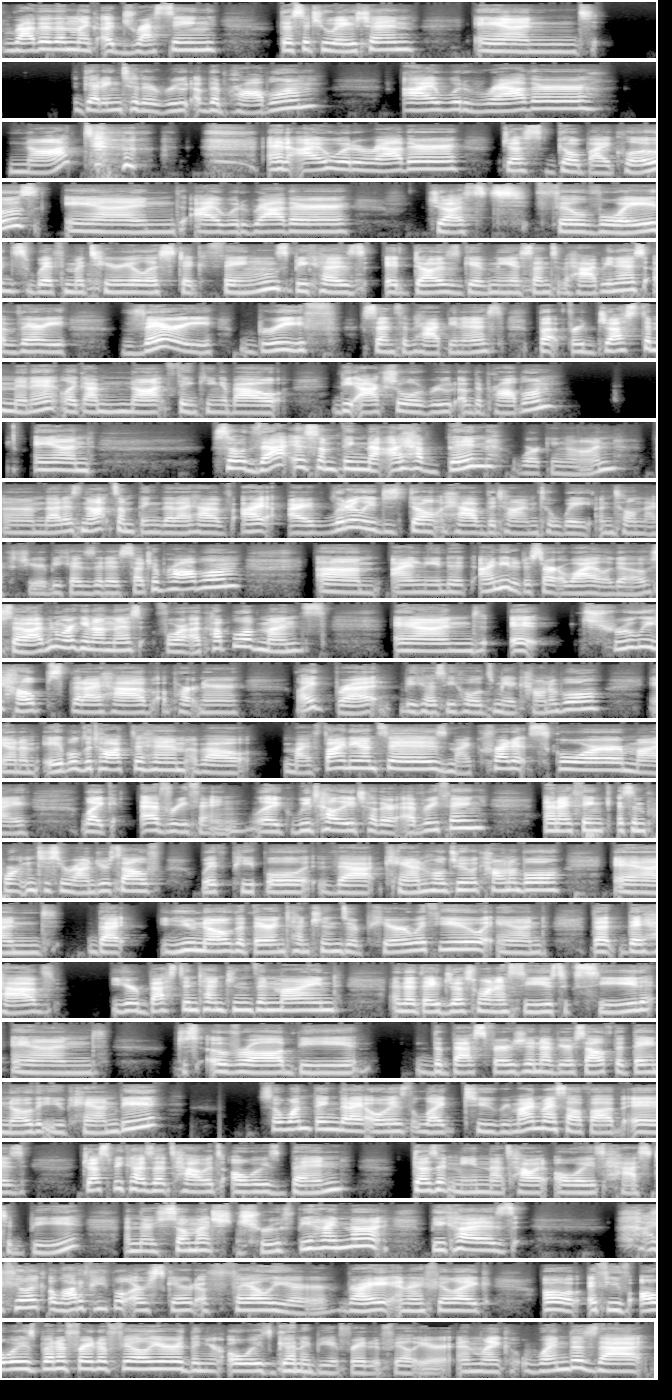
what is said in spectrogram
rather than like addressing the situation and getting to the root of the problem, I would rather not and I would rather just go buy clothes and I would rather just fill voids with materialistic things because it does give me a sense of happiness, a very, very brief sense of happiness. But for just a minute, like I'm not thinking about the actual root of the problem. And so that is something that I have been working on. Um, that is not something that I have. I I literally just don't have the time to wait until next year because it is such a problem. Um, I needed I needed to start a while ago. So I've been working on this for a couple of months, and it truly helps that I have a partner like Brett because he holds me accountable, and I'm able to talk to him about my finances, my credit score, my like everything. Like we tell each other everything. And I think it's important to surround yourself with people that can hold you accountable and that you know that their intentions are pure with you and that they have your best intentions in mind and that they just want to see you succeed and just overall be the best version of yourself that they know that you can be. So, one thing that I always like to remind myself of is just because that's how it's always been doesn't mean that's how it always has to be. And there's so much truth behind that because I feel like a lot of people are scared of failure, right? And I feel like, oh, if you've always been afraid of failure, then you're always gonna be afraid of failure. And like, when does that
